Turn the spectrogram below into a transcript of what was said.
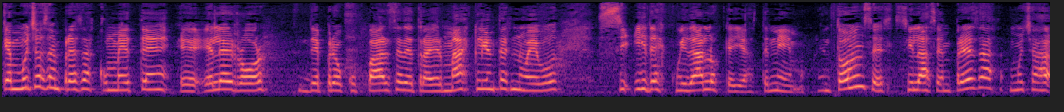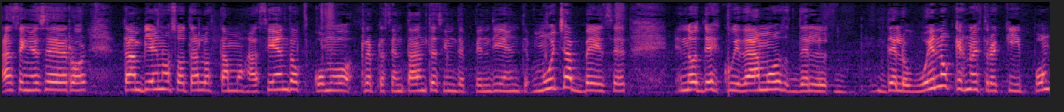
que muchas empresas cometen eh, el error de preocuparse de traer más clientes nuevos y descuidar los que ya tenemos. Entonces, si las empresas muchas hacen ese error, también nosotras lo estamos haciendo como representantes independientes. Muchas veces nos descuidamos de lo bueno que es nuestro equipo,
